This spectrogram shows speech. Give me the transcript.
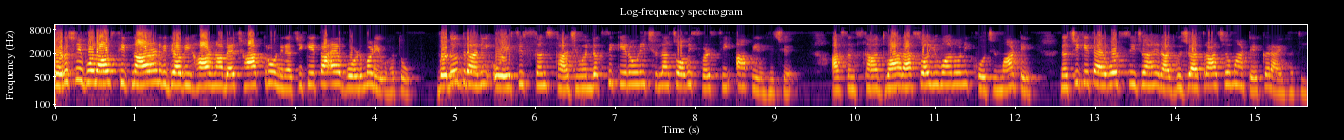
ભરૂચની ભોલાવ સ્થિત નારાયણ વિદ્યા વિહારના બે છાત્રોને નચિકેતા એવોર્ડ મળ્યો હતો. વડોદરાની ઓએસિસ સંસ્થા જીવનલક્ષી કેળવણી છેલ્લા ચોવીસ વર્ષથી આપી રહી છે. આ સંસ્થા દ્વારા સો યુવાનોની ખોજ માટે નચિકેતા એવોર્ડ્સની જાહેરાત ગુજરાત રાજ્ય માટે કરાઈ હતી.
